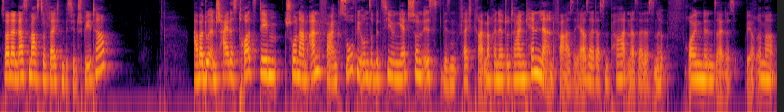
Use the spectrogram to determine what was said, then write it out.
sondern das machst du vielleicht ein bisschen später. Aber du entscheidest trotzdem schon am Anfang, so wie unsere Beziehung jetzt schon ist, wir sind vielleicht gerade noch in der totalen Kennenlernphase, ja, sei das ein Partner, sei das eine Freundin, sei das wer auch immer.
